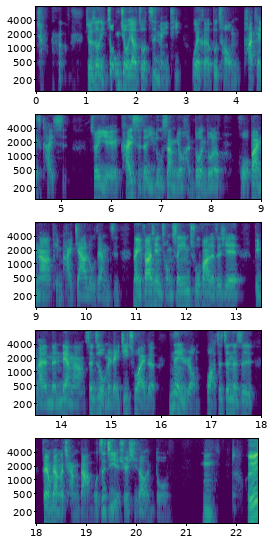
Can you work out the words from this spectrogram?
就是说，你终究要做自媒体，为何不从 Podcast 开始？所以也开始这一路上有很多很多的伙伴呐、啊、品牌加入这样子。那你发现从声音出发的这些品牌的能量啊，甚至我们累积出来的内容，哇，这真的是非常非常的强大。我自己也学习到很多。嗯，我觉得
